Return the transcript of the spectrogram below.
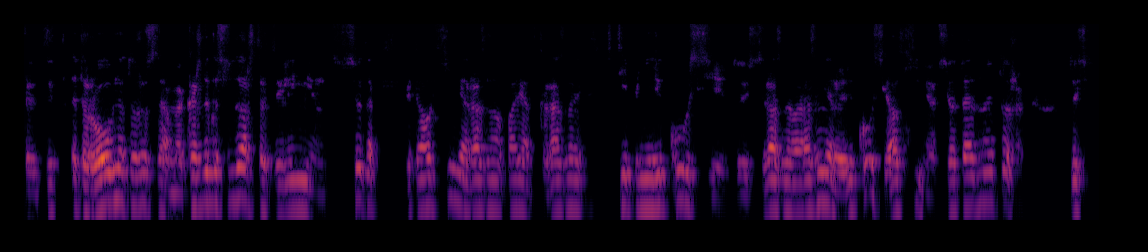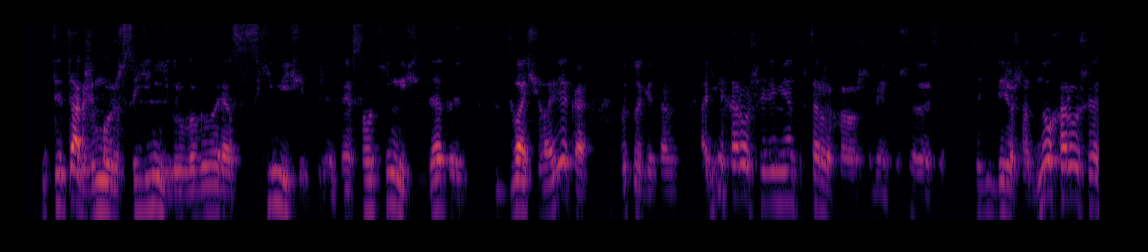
Это, это, это ровно то же самое. Каждое государство – это элемент. Все это, это алхимия разного порядка, разной степени рекурсии, то есть разного размера рекурсии, алхимия. Все это одно и то же. То есть ты также можешь соединить, грубо говоря, схимичить, блин, салхимичить, да, то есть два человека, в итоге там один хороший элемент и второй хороший элемент, что называется, берешь одно хорошее,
